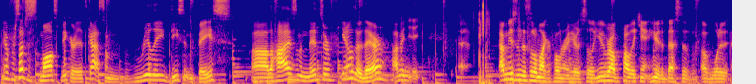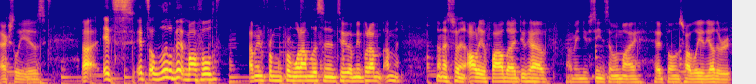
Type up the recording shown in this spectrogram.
You know, for such a small speaker, it's got some really decent bass. Uh, the highs and the mids are, you know, they're there. I mean, it, I'm using this little microphone right here, so you probably can't hear the best of, of what it actually is. Uh, it's it's a little bit muffled. I mean, from from what I'm listening to. I mean, but I'm I'm not necessarily an audiophile, but I do have. I mean, you've seen some of my headphones probably in the other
